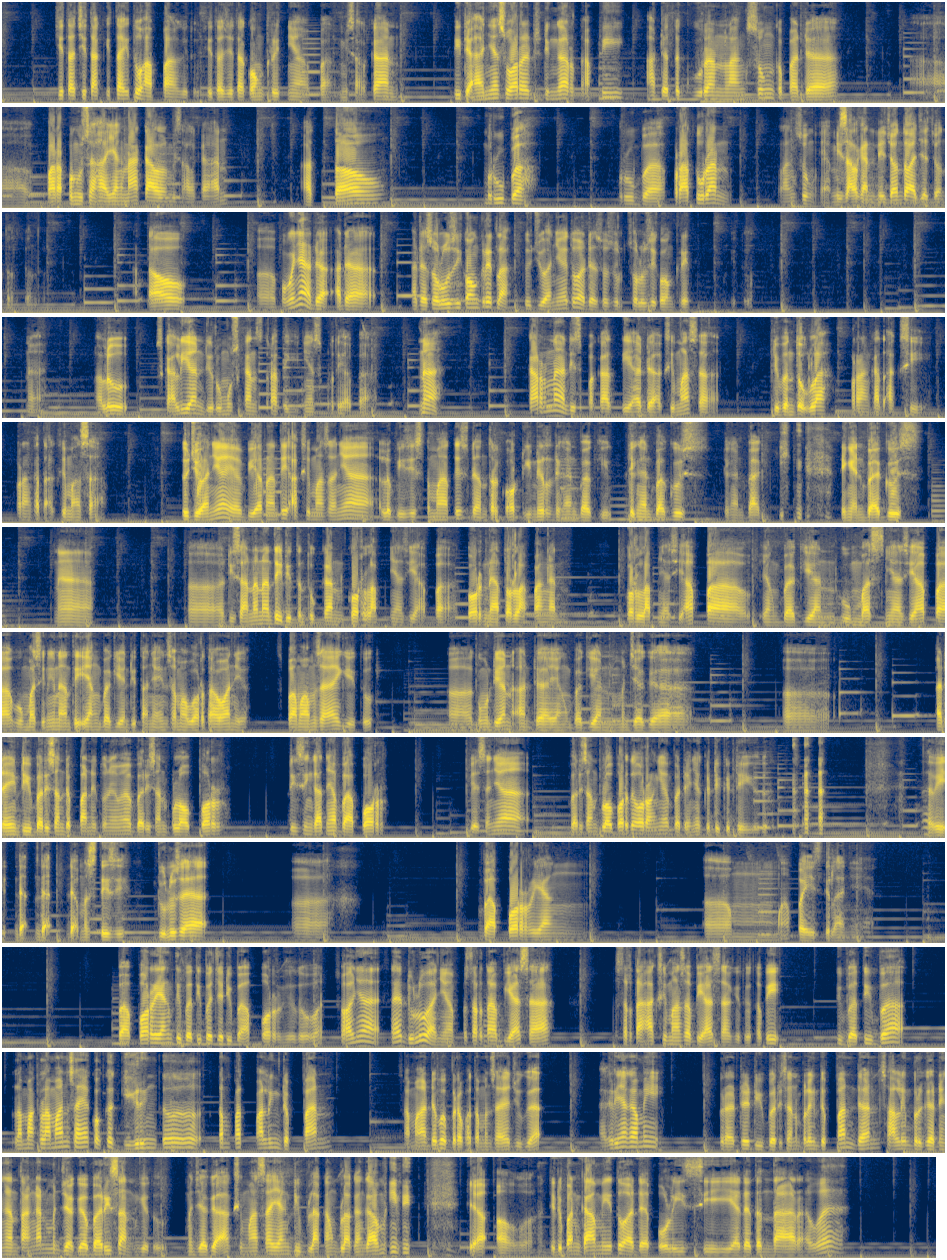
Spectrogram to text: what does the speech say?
cita-cita kita itu apa gitu, cita-cita konkretnya apa. Misalkan tidak hanya suara didengar, tapi ada teguran langsung kepada uh, para pengusaha yang nakal misalkan atau merubah merubah peraturan langsung. Ya misalkan ini contoh aja contoh contoh. Atau e, pokoknya ada ada ada solusi konkret lah. Tujuannya itu ada solusi konkret gitu. Nah lalu sekalian dirumuskan strateginya seperti apa nah karena disepakati ada aksi massa dibentuklah perangkat aksi perangkat aksi massa Tujuannya ya biar nanti aksi masanya lebih sistematis dan terkoordinir dengan bagi dengan bagus, dengan bagi dengan bagus. Nah, eh, di sana nanti ditentukan korlapnya siapa, koordinator lapangan korlapnya siapa, yang bagian humasnya siapa. Humas ini nanti yang bagian ditanyain sama wartawan ya, sepamam saya gitu. Eh, kemudian ada yang bagian menjaga eh, ada yang di barisan depan itu namanya barisan pelopor disingkatnya Bapor. Biasanya barisan pelopor tuh orangnya badannya gede-gede gitu. Tapi tidak mesti sih. Dulu saya uh, Bapor yang um, apa ya istilahnya ya Bapor yang tiba-tiba jadi Bapor gitu. Soalnya saya dulu hanya peserta biasa peserta aksi masa biasa gitu. Tapi tiba-tiba lama kelamaan saya kok kegiring ke tempat paling depan sama ada beberapa teman saya juga. Akhirnya kami berada di barisan paling depan dan saling bergandengan tangan menjaga barisan gitu. Menjaga aksi massa yang di belakang-belakang kami ini. Ya Allah di depan kami itu ada polisi ada tentara wah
